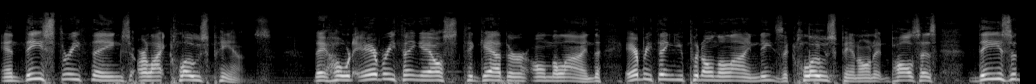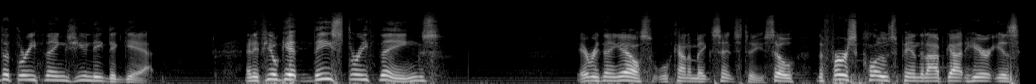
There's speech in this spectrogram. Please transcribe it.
And these three things are like clothespins. They hold everything else together on the line. The, everything you put on the line needs a clothespin on it. And Paul says, these are the three things you need to get. And if you'll get these three things, everything else will kind of make sense to you. So the first clothespin that I've got here is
